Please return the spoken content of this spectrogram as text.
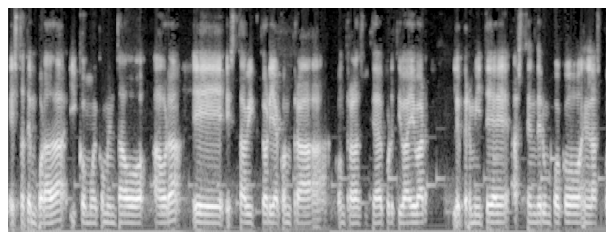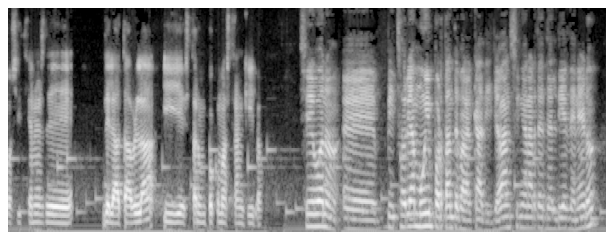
esta temporada y como he comentado ahora, eh, esta victoria contra, contra la Sociedad Deportiva Ibar le permite ascender un poco en las posiciones de, de la tabla y estar un poco más tranquilo. Sí, bueno, eh, victoria muy importante para el Cádiz. Llevan sin ganar desde el 10 de enero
